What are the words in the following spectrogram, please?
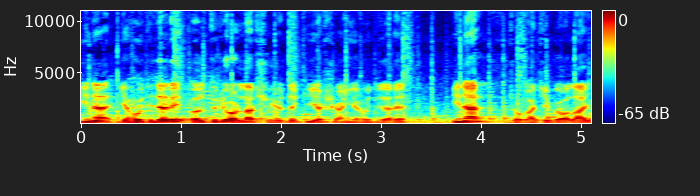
Yine Yahudileri öldürüyorlar, şehirdeki yaşayan Yahudileri. Yine çok acı bir olay.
